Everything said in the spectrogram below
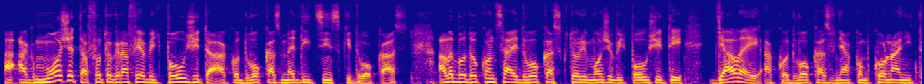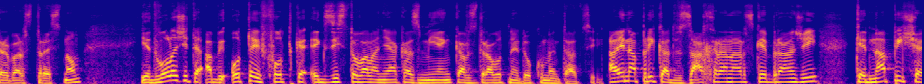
a ak môže tá fotografia byť použitá ako dôkaz, medicínsky dôkaz, alebo dokonca aj dôkaz, ktorý môže byť použitý ďalej ako dôkaz v nejakom konaní treba stresnom, je dôležité, aby o tej fotke existovala nejaká zmienka v zdravotnej dokumentácii. Aj napríklad v záchranárskej branži, keď napíše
